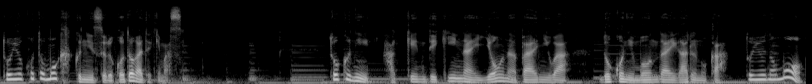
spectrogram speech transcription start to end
ということも確認することができます。特に発見できないような場合にはどこに問題があるのかというのも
